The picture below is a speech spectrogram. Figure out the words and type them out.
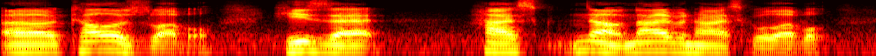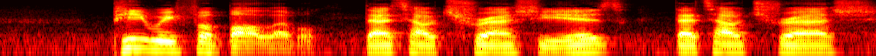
uh, college level. He's at high school. No, not even high school level. Pee wee football level. That's how trash he is. That's how trash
